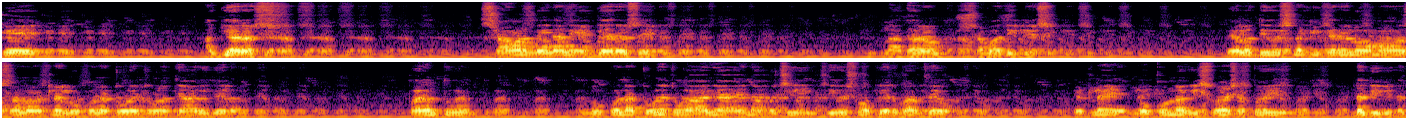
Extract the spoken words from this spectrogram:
કે, અગિયારસ શ્રાવણ મહિનાની અગિયારસે લાધારામ સમાધિ લેશે. પહેલો દિવસ નક્કી કરેલો અમાવાસાનો એટલે લોકોને ટોળે ટોળે ત્યાં આવી ગયેલા. પરંતુ લોકોના ટોળે ટોળા આવ્યા એના પછી દિવસમાં ફેરફાર થયો. એટલે લોકોના વિશ્વાસ હતો એ ડગી ગયો.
